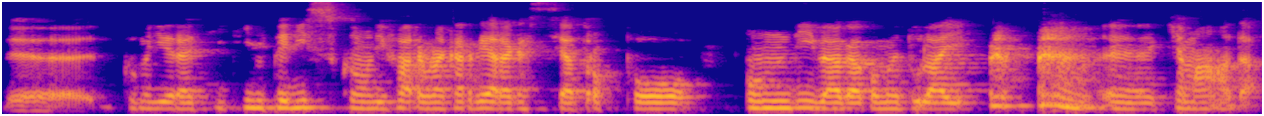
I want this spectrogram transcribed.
eh, come dire, ti, ti impediscono di fare una carriera che sia troppo ondivaga, come tu l'hai eh, chiamata.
